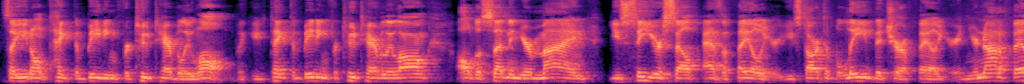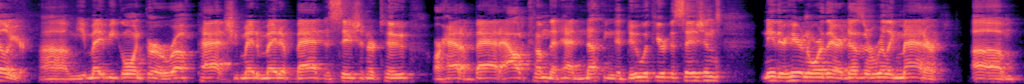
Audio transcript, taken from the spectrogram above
so you don't take the beating for too terribly long. Like you take the beating for too terribly long, all of a sudden in your mind, you see yourself as a failure. You start to believe that you're a failure and you're not a failure. Um, you may be going through a rough patch. You may have made a bad decision or two or had a bad outcome that had nothing to do with your decisions. Neither here nor there. It doesn't really matter um,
